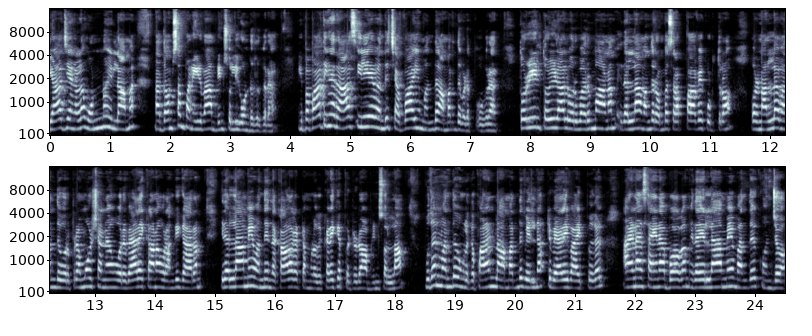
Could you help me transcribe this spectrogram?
வியாஜியங்கள்லாம் ஒன்றும் இல்லாமல் நான் தம்சம் பண்ணிடுவேன் அப்படின்னு சொல்லி கொண்டு இருக்கிறார் இப்போ பார்த்தீங்கன்னா ராசியிலேயே வந்து செவ்வாயும் வந்து அமர்ந்து விட போகிறார். தொழில் தொழிலால் ஒரு வருமானம் இதெல்லாம் வந்து ரொம்ப சிறப்பாகவே கொடுத்துரும். ஒரு நல்ல வந்து ஒரு ப்ரமோஷனு ஒரு வேலைக்கான ஒரு அங்கீகாரம் இதெல்லாமே வந்து இந்த காலகட்டம் உங்களுக்கு கிடைக்கப்பட்டுடும் அப்படின்னு சொல்லலாம். புதன் வந்து உங்களுக்கு பன்னெண்டில் அமர்ந்து வெளிநாட்டு வேலை வாய்ப்புகள் அயனா சைனா போகம் இதையெல்லாமே வந்து கொஞ்சம்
